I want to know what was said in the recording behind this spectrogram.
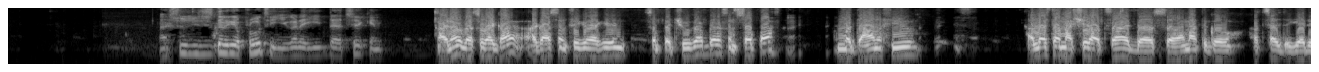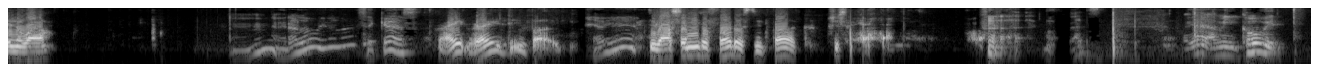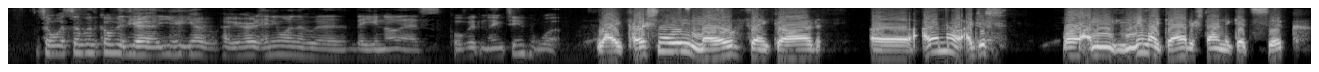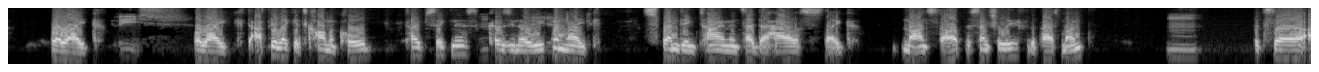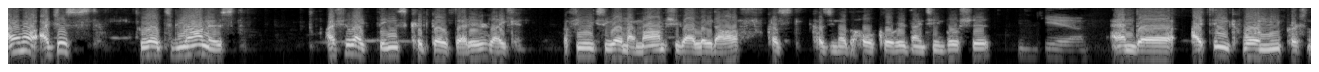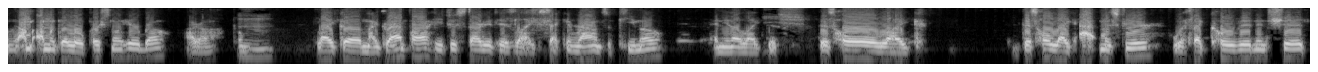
Actually, you just gotta get protein. You gotta eat that chicken. I know, that's what I got. I got some chicken right here, some pechuga, bro, some sopa. I'm gonna down a few. I left all my shit outside though, so I'm about to go outside to get in a while. Mm, míralo, míralo. Se cas. Right, right, dude. Fuck. Hell yeah. Dude, I'll send you the photos, dude. Fuck. Just That's. Yeah, I mean, COVID. So what's up with COVID? Yeah, you, you have have you heard anyone who uh, that you know has COVID nineteen? What? like personally, no, thank God. Uh, I don't know. I just, well, I mean, me and my dad are starting to get sick, but like, Eesh. but like, I feel like it's common cold type sickness because you know we've been like spending time inside the house like nonstop essentially for the past month. Mm. It's uh, I don't know. I just, well, to be honest, I feel like things could go better. Like a few weeks ago, my mom she got laid off because because you know the whole COVID nineteen bullshit. Yeah. And uh, I think, well, me personally, I'm, I'm gonna get a little personal here, bro. I uh, hmm like uh, my grandpa, he just started his like second rounds of chemo, and you know, like this this whole like this whole like atmosphere with like COVID and shit.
